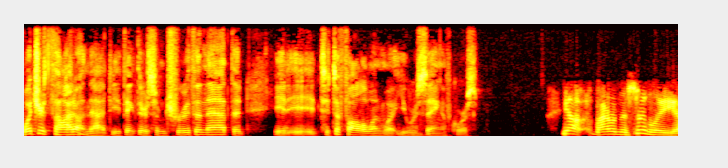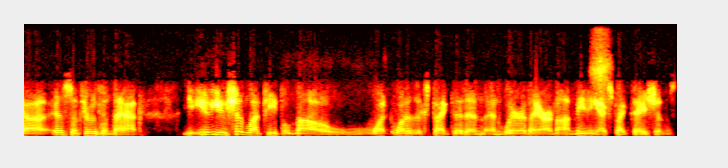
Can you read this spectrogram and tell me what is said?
What's your thought on that? Do you think there's some truth in that? That it, it to, to follow on what you were saying, of course. Yeah, Byron, there certainly uh, is some truth in that. You you should let people know what what is expected and and where they are not meeting expectations.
